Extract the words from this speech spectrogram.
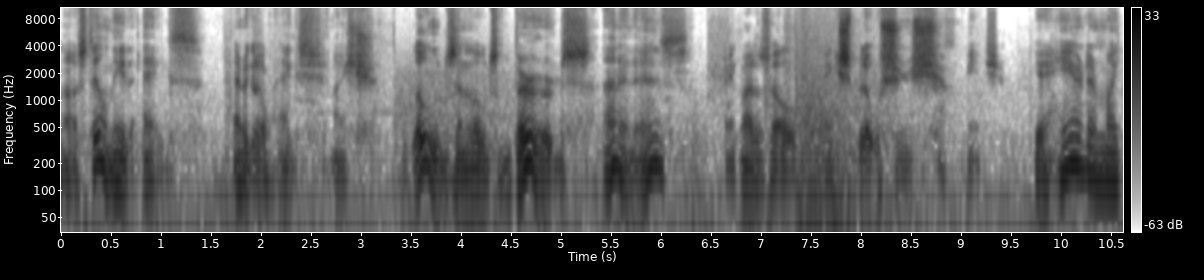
No, I still need eggs. There we go, eggs. Nice. Loads and loads of birds. That it is. I mean, might as well explosions. Yeah, here there might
